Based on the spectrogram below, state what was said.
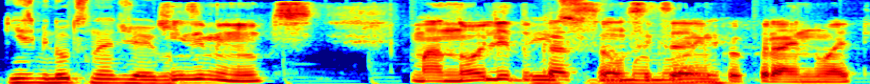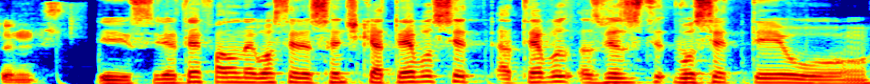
15 minutos, né, Diego? 15 minutos. Manolha Educação, Isso, se quiserem procurar aí no iTunes. Isso, ele até fala um negócio interessante que até você, até às vezes você ter o,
